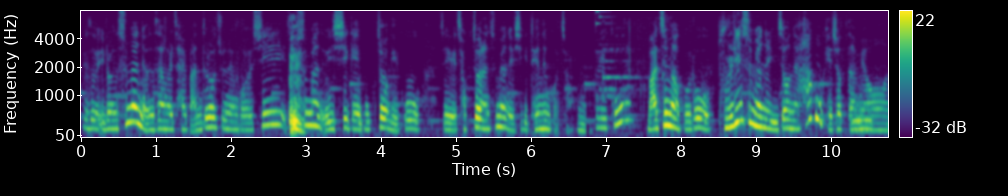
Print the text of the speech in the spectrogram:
그래서 이런 수면 연상을 잘 만들어주는 것이 이제 수면 의식의 목적이고 이제 적절한 수면 의식이 되는 거죠. 음. 그리고 마지막으로 분리 수면을 이전에 하고 계셨다면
